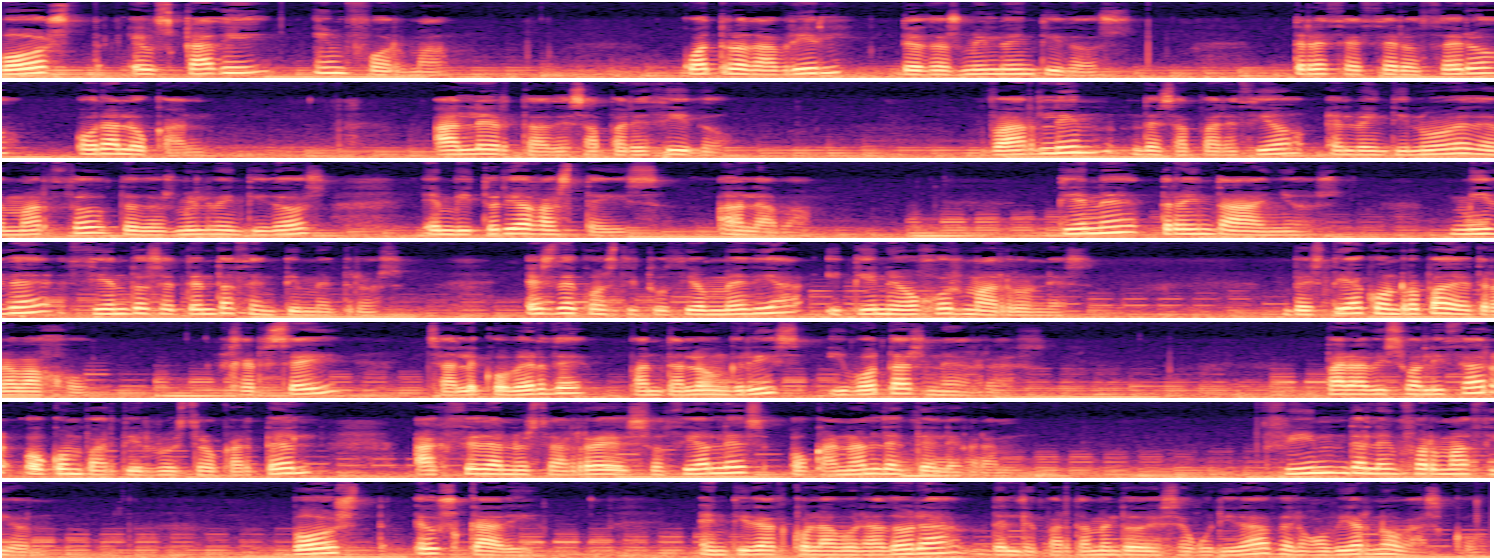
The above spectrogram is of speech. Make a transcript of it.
Bost Euskadi informa. 4 de abril de 2022. 13.00 hora local. Alerta desaparecido. Barlin desapareció el 29 de marzo de 2022 en Vitoria-Gasteiz, Álava. Tiene 30 años. Mide 170 centímetros. Es de constitución media y tiene ojos marrones. Vestía con ropa de trabajo, jersey, chaleco verde, pantalón gris y botas negras. Para visualizar o compartir nuestro cartel, accede a nuestras redes sociales o canal de Telegram. Fin de la información. Bost Euskadi, entidad colaboradora del Departamento de Seguridad del Gobierno Vasco.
